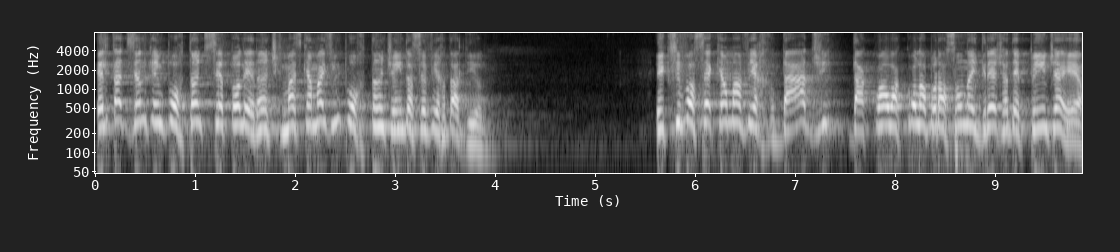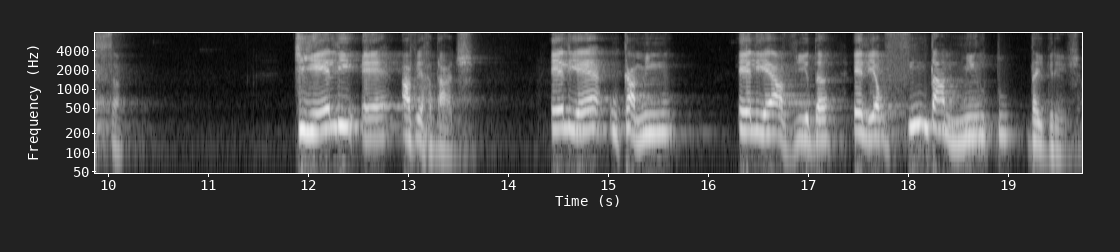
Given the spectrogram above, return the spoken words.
Ele está dizendo que é importante ser tolerante, mas que é mais importante ainda ser verdadeiro. E que se você quer uma verdade da qual a colaboração na igreja depende, é essa: que Ele é a verdade, Ele é o caminho, Ele é a vida, Ele é o fundamento da igreja.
